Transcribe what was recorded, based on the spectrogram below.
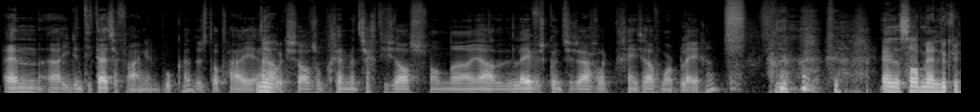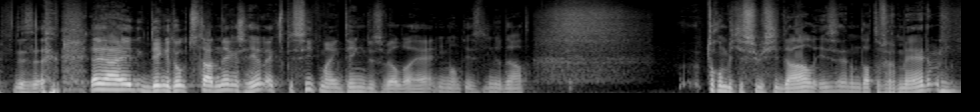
en identiteitservaring in het boek. Hè? Dus dat hij eigenlijk zelfs op een gegeven moment zegt hij zelfs van ja, de levenskunst is eigenlijk geen zelfmoord plegen. En dat zal mij lukken. Dus, ja, ja, ik denk het ook. Het staat nergens heel expliciet, maar ik denk dus wel dat hij iemand is die inderdaad toch een beetje suicidaal is. En om dat te vermijden,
